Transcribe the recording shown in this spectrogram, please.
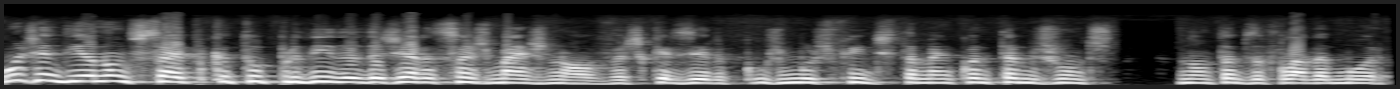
hoje em dia eu não sei, porque eu estou perdida das gerações mais novas. Quer dizer, que os meus filhos também, quando estamos juntos, não estamos a falar de amor,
